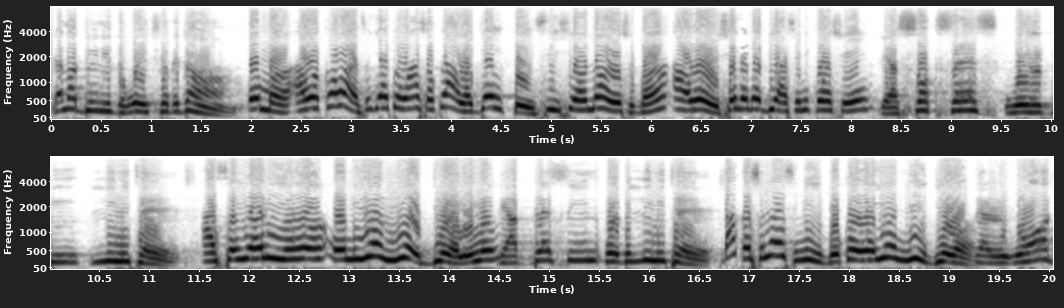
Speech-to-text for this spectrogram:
They are not doing it the way it should be done. ó mọ̀ àwọn kan wà tó jẹ́ pé wọ́n á sọ pé àwọn jẹ́ ìpè sí iṣẹ́ ọlọ́run ṣùgbọ́n àwọn ò ṣe gẹ́gẹ́ bí a ṣe ní kí wọ́n ṣe. Their success will be limited. àṣeyọrí wọn omi yóò ní òdiwọ̀n nínú. Their blessing will be limited. bákan sí náà sì ni ìbùkún wọn yóò ní ìdíwọ̀n. Their reward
